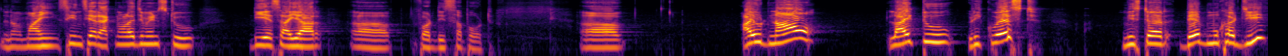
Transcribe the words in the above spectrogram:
you know, my sincere acknowledgements to DSIR uh, for this support. Uh, I would now like to request Mr. Dev Mukherjee,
